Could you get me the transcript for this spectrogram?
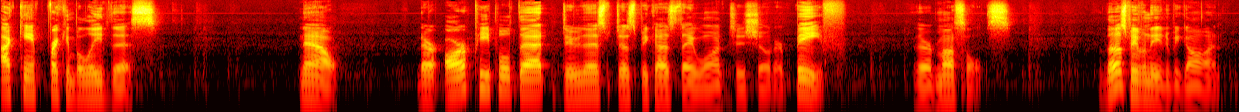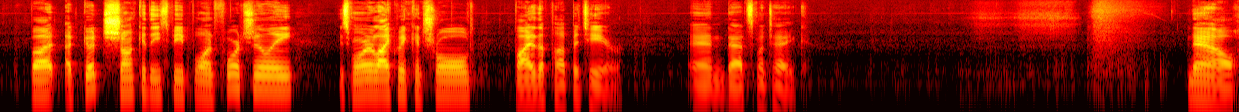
I can't freaking believe this. Now, there are people that do this just because they want to show their beef, their muscles. Those people need to be gone. But a good chunk of these people, unfortunately, is more likely controlled by the puppeteer. And that's my take. Now,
